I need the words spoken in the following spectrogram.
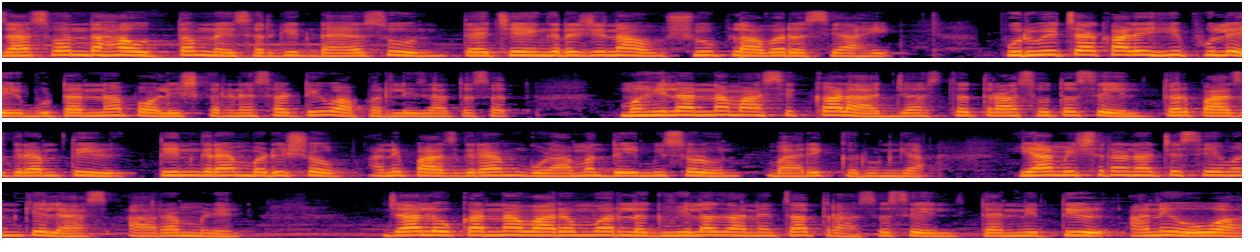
जास्वंद हा उत्तम नैसर्गिक डाय असून त्याचे इंग्रजी नाव शू फ्लावर असे आहे. पूर्वीच्या काळी ही फुले बुटांना पॉलिश करण्यासाठी वापरली जात असत. महिलांना मासिक काळात जास्त त्रास होत असेल तर पाच ग्रॅम तीळ तीन ग्रॅम बडीशोप आणि पाच ग्रॅम गुळामध्ये मिसळून बारीक करून घ्या. या मिश्रणाचे सेवन केल्यास आराम मिळेल. ज्या लोकांना वारंवार लघवीला जाण्याचा त्रास असेल त्यांनी तीळ आणि ओवा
